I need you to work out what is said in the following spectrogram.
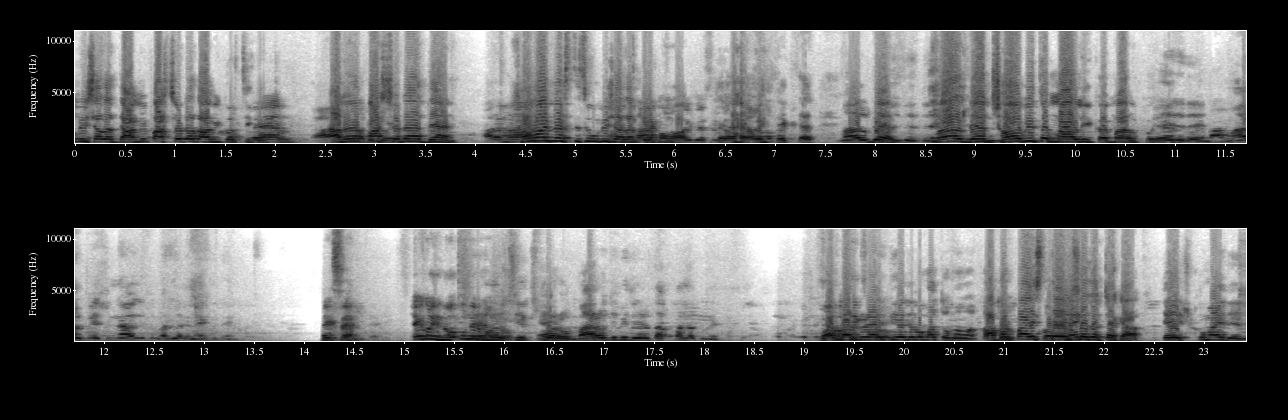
উনিশ হাজার দামি পাঁচশো টাকা দামি করছি কিন্তু। পাঁচশো টাকা দেন। সময় বেচতেছে উনিশ হাজার করে মামা দেখছেন? মাল দেন। মাল দেন সবই তো মালই কয় মাল কই? মাল বেশি না হলে তো ভালো লাগে না দেখছেন? এগুলি নতুনের মতো। সিক্স প্রো বারো জিবি দুশো ছাপ্পান্ন অফার প্রাইস দিয়ে দেবো কত মামা? অফার প্রাইস তেইশ হাজার টাকা। তেইশ কমাই দেন।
